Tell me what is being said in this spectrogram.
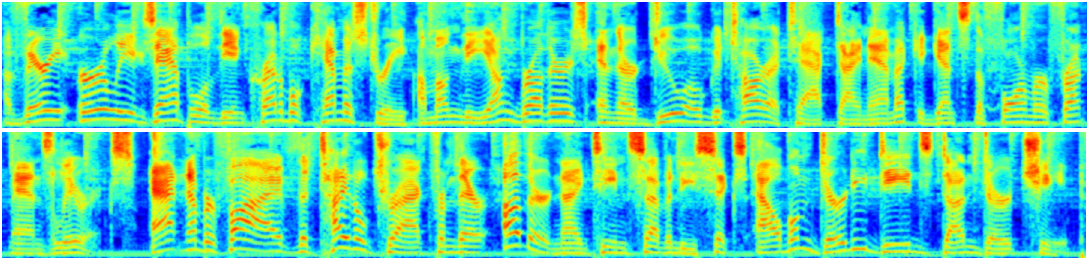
A very early example of the incredible chemistry among the Young Brothers and their duo guitar attack dynamic against the former frontman's lyrics. At number five, five, the title track from their other 1976 album, Dirty Deeds Done Dirt Cheap.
